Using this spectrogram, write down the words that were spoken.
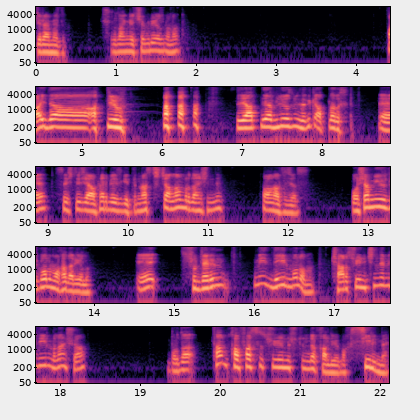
Giremedim. Şuradan geçebiliyoruz mu lan? Hayda atlıyor. Suya atlayabiliyoruz mu dedik atladık. E sıçtı Cafer bez getir. Nasıl çıkacaksın lan buradan şimdi? Puan atacağız. Boşa mı yürüdük oğlum o kadar yolu? E su derin mi değil mi oğlum? Çar suyun içinde mi değil mi lan şu an? Burada tam kafası suyun üstünde kalıyor bak silme.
